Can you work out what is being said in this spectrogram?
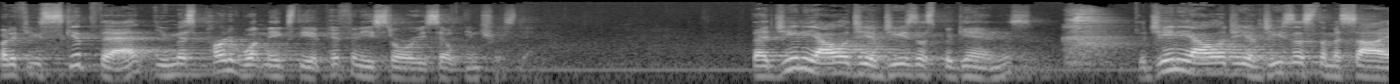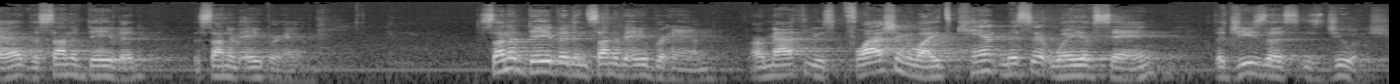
But if you skip that, you miss part of what makes the Epiphany story so interesting. That genealogy of Jesus begins, the genealogy of Jesus the Messiah, the son of David, the son of Abraham. Son of David and son of Abraham are Matthew's flashing lights, can't miss it way of saying that Jesus is Jewish.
